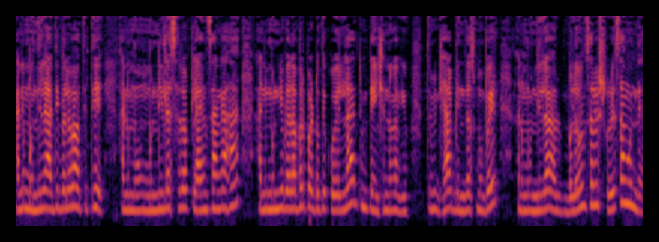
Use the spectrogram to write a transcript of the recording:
आणि मुन्नीला आधी बोलवा तिथे. आणि मु मुन्नीला सर्व प्लॅन सांगा हां? आणि मुन्नी बरोबर पाठवते कोयलला तुम्ही टेन्शन नका घेऊ. तुम्ही घ्या बिंदास मोबाईल आणि मुन्नीला बोलावून सर्व स्टोरी सांगून द्या.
